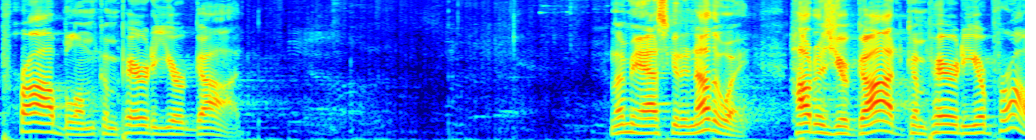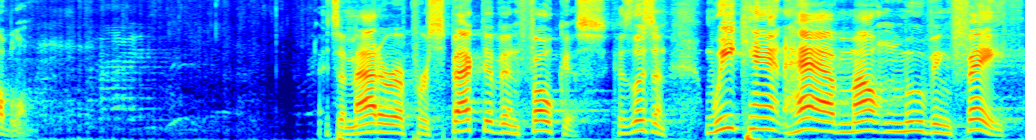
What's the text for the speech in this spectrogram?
problem compare to your God? Let me ask it another way. How does your God compare to your problem? It's a matter of perspective and focus. Because listen, we can't have mountain moving faith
